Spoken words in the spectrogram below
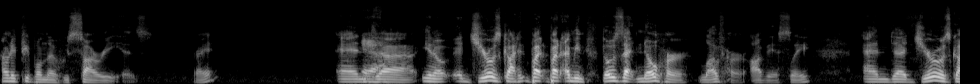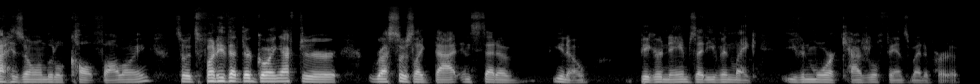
how many people know who Sareee is, right? And Yeah. uh, you know, uh, Jiro's got but but I mean, those that know her love her, obviously. And uh, Jiro's got his own little cult following, so it's funny that they're going after wrestlers like that instead of you know bigger names that even like even more casual fans might have heard of.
